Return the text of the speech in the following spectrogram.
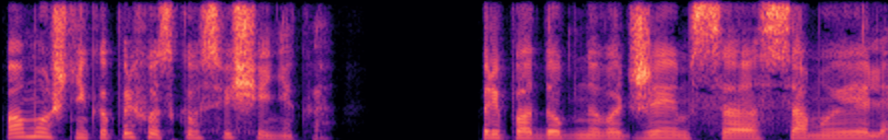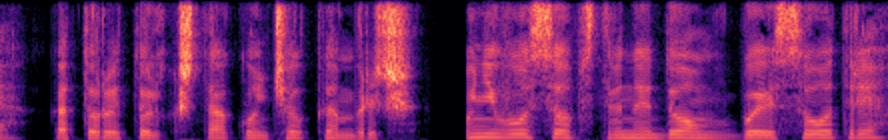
помощника приходского священника? Преподобного Джеймса Самуэля, который только что окончил Кембридж. У него собственный дом в Бейсотре,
